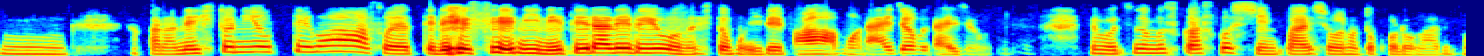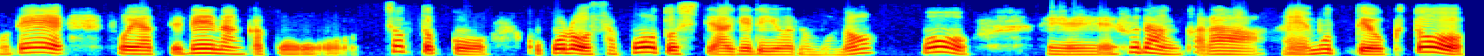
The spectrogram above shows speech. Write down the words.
うん。だからね、人によっては、そうやって冷静に寝てられるような人もいれば、もう大丈夫、大丈夫。でもうちの息子は少し心配性なところがあるので、そうやってね、なんかこう、ちょっとこう、心をサポートしてあげるようなものを、えー、普段から、えー、持っておくと、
